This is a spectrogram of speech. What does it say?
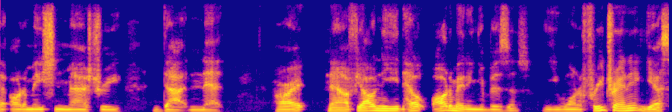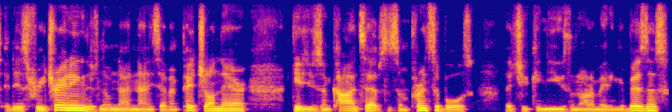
at automationmastery.net. All right. Now, if y'all need help automating your business, you want a free training. Yes, it is free training. There's no 997 pitch on there. Gives you some concepts and some principles that you can use in automating your business.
